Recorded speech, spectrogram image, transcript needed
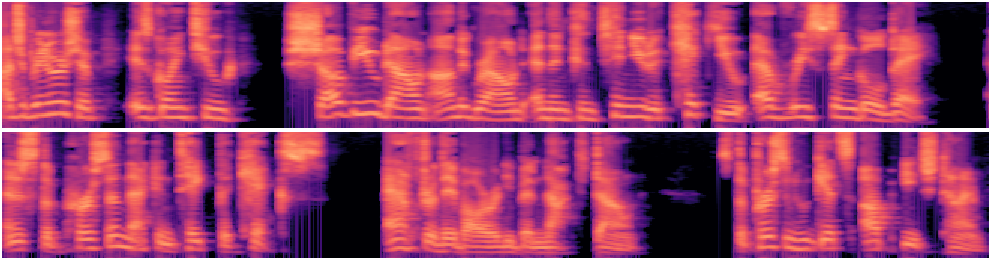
Entrepreneurship is going to shove you down on the ground and then continue to kick you every single day. And it's the person that can take the kicks after they've already been knocked down. It's the person who gets up each time.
